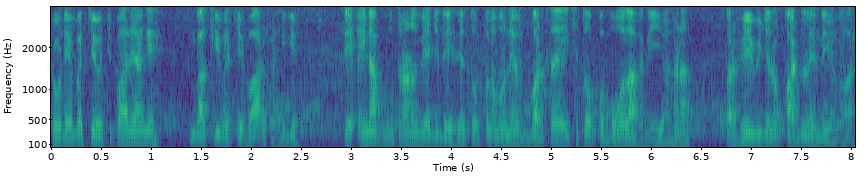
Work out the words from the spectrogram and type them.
ਛੋਟੇ ਬੱਚੇ ਉੱਚ ਪਾ ਦਿਆਂਗੇ, ਬਾਕੀ ਬੱਚੇ ਬਾਹਰ ਕੱਢੀਏ। ਤੇ ਇਹਨਾਂ ਕਬੂਤਰਾਂ ਨੂੰ ਵੀ ਅੱਜ ਦੇਖਦੇ ਹਾਂ, ਧੁੱਪ ਲਵਾਉਨੇ ਵਰਤ ਇੱਥੇ ਧੁੱਪ ਬਹੁਤ ਲੱਗਦੀ ਆ, ਹਨਾ? ਪਰ ਫੇਰ ਵੀ ਚਲੋ ਕੱਢ ਲੈਨੇ ਆ ਬਾਹਰ।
